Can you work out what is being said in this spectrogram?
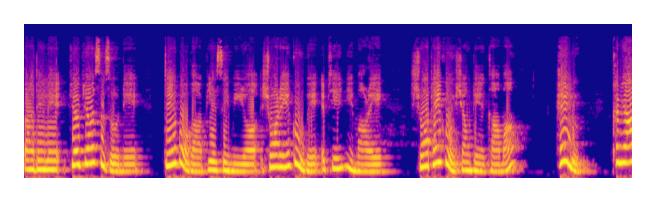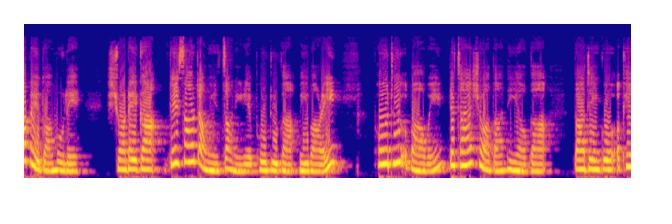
တာတင်လည်းပျော်ပျော်ဆူဆူနဲ့တဲပေါ်ကပြေးစီပြီးတော့ရွာရဲကိုပဲအပြင်းနေပါရဲ့။ရွာထိပ်ကိုရှောင်းတဲ့အခါမှာဟဲ့လူခမားပဲသွားမှုလေရွာထိပ်ကကိစ္စတောင်ရင်ကြောက်နေတဲ့ဖိုးတူကမေးပါရဲ့။ဖိုးတူအပါဝင်တခြားရွာသားနှစ်ယောက်ကတာတင်ကိုအခဲ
